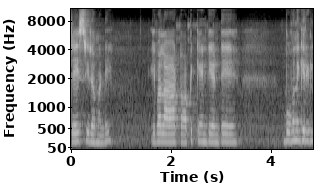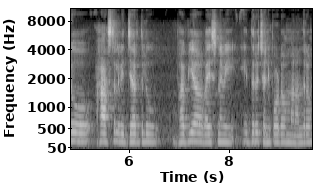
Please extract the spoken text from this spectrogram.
జై శ్రీరామ్ అండి. ఇవాళ టాపిక్ ఏంటి అంటే భువనగిరిలో హాస్టల్ విద్యార్థులు భవ్య వైష్ణవి ఇద్దరు చనిపోవడం మనందరం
